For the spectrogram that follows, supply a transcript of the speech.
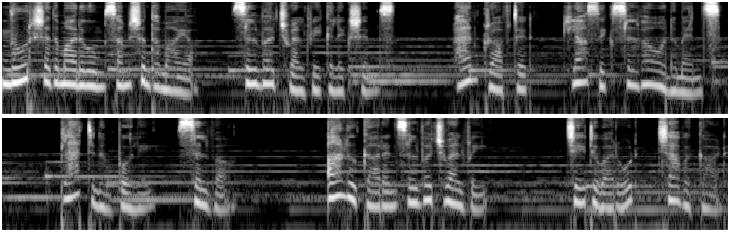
നൂറ് ശതമാനവും സംശുദ്ധമായ silver jewellery collections. Hand crafted classic silver ornaments. Platinum പോലെ silver. Alukkaran silver jewellery. Chettuva road Chavakkad.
